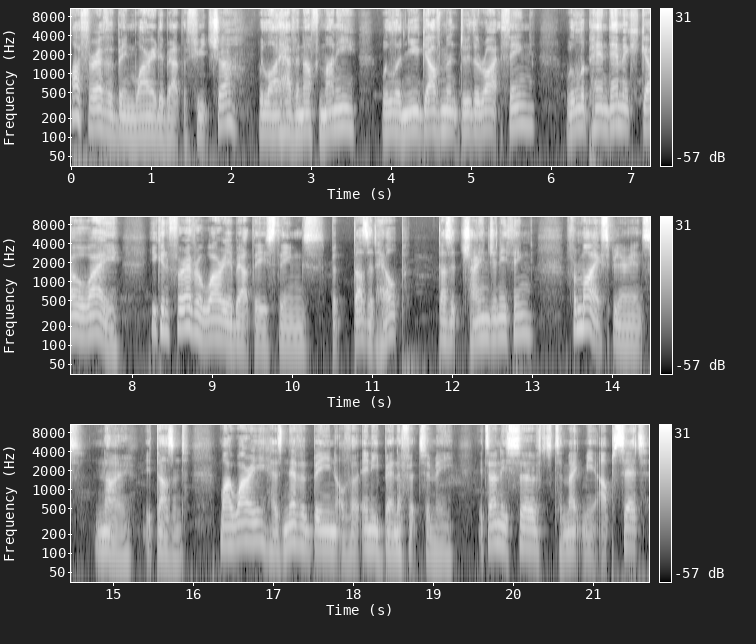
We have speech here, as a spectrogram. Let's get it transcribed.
I've forever been worried about the future. Will I have enough money? Will the new government do the right thing? Will the pandemic go away? You can forever worry about these things, but does it help? Does it change anything? From my experience, no, it doesn't. My worry has never been of any benefit to me. It's only served to make me upset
